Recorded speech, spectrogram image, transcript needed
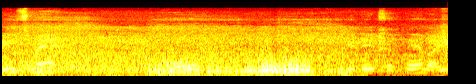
बीच में। और ये देख सकते हैं भाई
